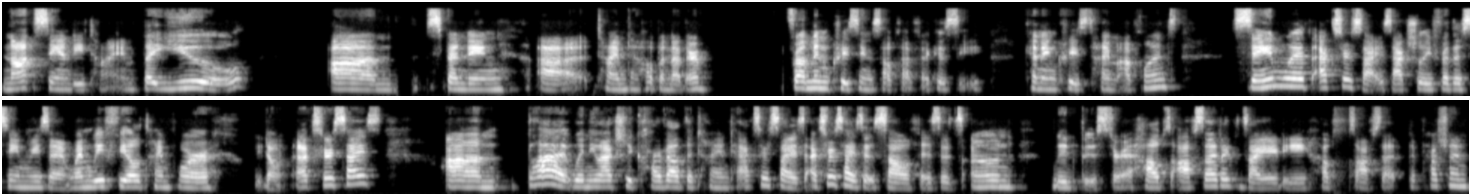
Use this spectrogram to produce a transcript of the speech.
Not sandy time but you um spending uh time to help another from increasing self-efficacy can increase time affluence same with exercise actually for the same reason. When we feel time for we don't exercise um, but when you actually carve out the time to exercise, exercise itself is its own mood booster. It helps offset anxiety, helps offset depression,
